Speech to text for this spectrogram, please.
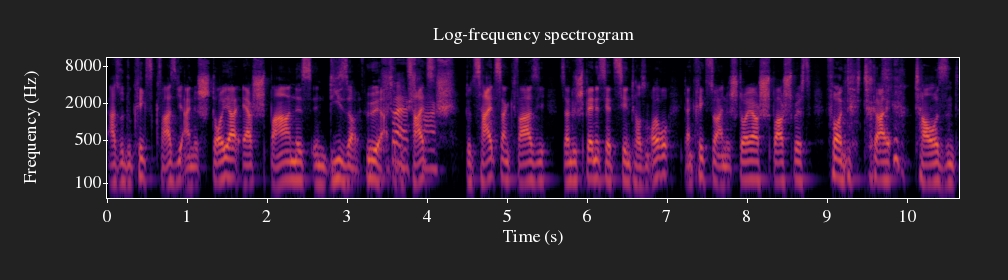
also du kriegst quasi eine Steuerersparnis in dieser Höhe. Also du zahlst, du zahlst dann quasi, sagen du spendest jetzt 10.000 Euro, dann kriegst du eine Steuersparschwist von 3.000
